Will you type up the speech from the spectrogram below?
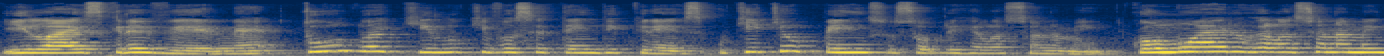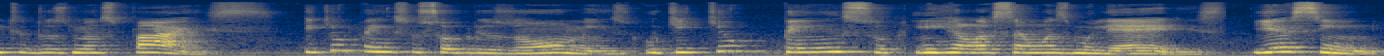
e lá escrever, né, tudo aquilo que você tem de crença. O que, que eu penso sobre relacionamento? Como era o relacionamento dos meus pais? O que, que eu penso sobre os homens? O que, que eu penso em relação às mulheres? E assim,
